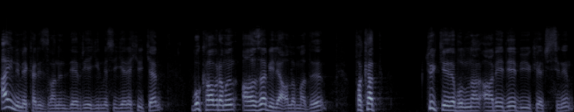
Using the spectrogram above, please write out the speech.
aynı mekanizmanın devreye girmesi gerekirken bu kavramın ağza bile alınmadığı fakat Türkiye'de bulunan ABD Büyükelçisi'nin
